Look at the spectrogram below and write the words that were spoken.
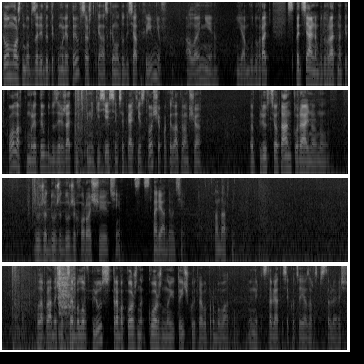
То можна було б зарядити кумулятив, все ж таки нас кинуло до 10 рівнів, але ні. Я буду грати спеціально буду грати на підколах, кумулятив буду заряджати там тільки на якісь є 75 є 100, щоб показати вам, що е, плюс цього танку реально, ну. Дуже-дуже дуже хороші ці снаряди оці. Стандартні. Але правда, щоб це було в плюс, треба кожна, кожною тичкою треба пробувати. Ну і не підставлятися, як оце я зараз підставляюсь.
